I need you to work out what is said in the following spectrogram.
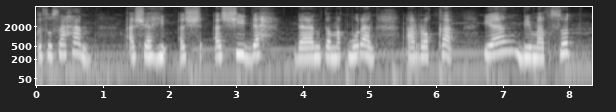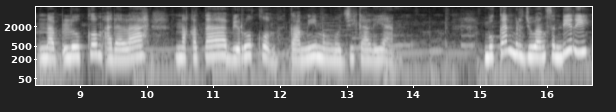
kesusahan, asyidah dan kemakmuran. Aroka yang dimaksud nablukum adalah nakata birukum kami menguji kalian. Bukan berjuang sendiri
